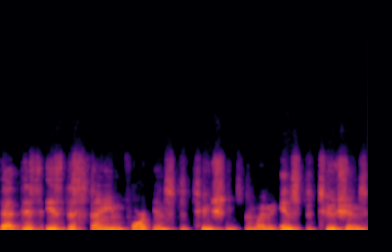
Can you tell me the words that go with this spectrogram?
that this is the same for institutions. And when institutions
